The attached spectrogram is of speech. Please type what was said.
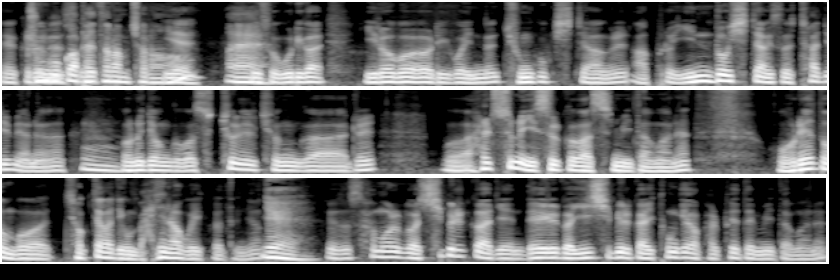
예, 중국과 베트남처럼. 예. 그래서 우리가 잃어버리고 있는 중국 시장을 앞으로 인도 시장에서 찾으면은 음. 어느 정도가 수출 증가를 뭐 할 수는 있을 것 같습니다만은 올해도 뭐 적자가 지금 많이 나고 있거든요. 예. 그래서 3월과 10일까지 내일과 20일까지 통계가 발표됩니다만은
